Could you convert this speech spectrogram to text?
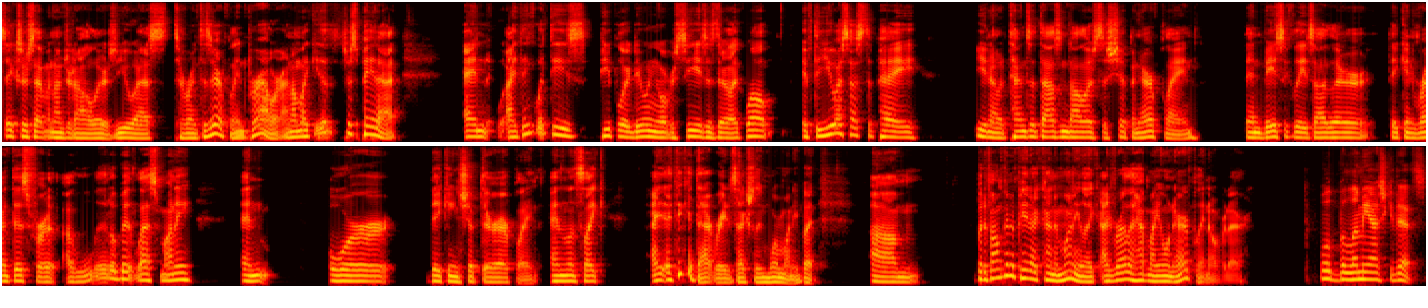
six or seven hundred dollars US to rent this airplane per hour. And I'm like, yeah, just pay that. And I think what these people are doing overseas is they're like, well, if the US has to pay, you know, tens of thousand dollars to ship an airplane, then basically it's either they can rent this for a little bit less money and or they can ship their airplane. And it's like, I, I think at that rate it's actually more money. But um, but if I'm gonna pay that kind of money, like I'd rather have my own airplane over there. Well, but let me ask you this:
